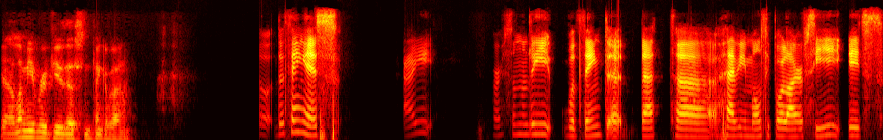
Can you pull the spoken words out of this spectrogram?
yeah, let me review this and think about it. So the thing is, I personally would think that that uh, having multiple RFC is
